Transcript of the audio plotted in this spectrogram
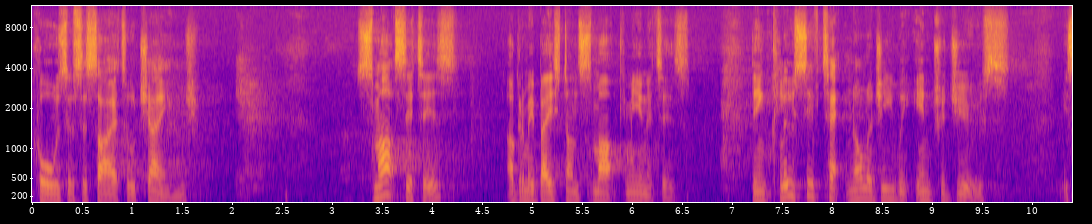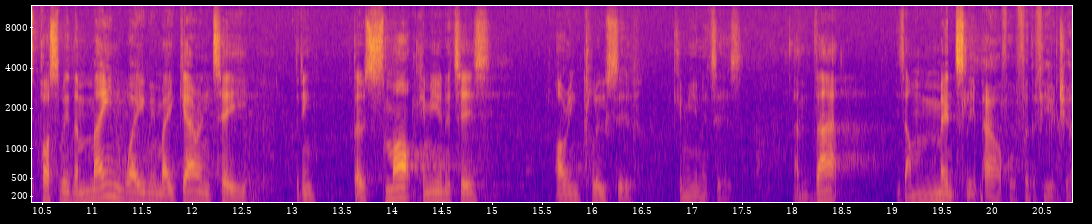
cause of societal change, smart cities are going to be based on smart communities. The inclusive technology we introduce is possibly the main way we may guarantee that those smart communities are inclusive communities. And that is immensely powerful for the future.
